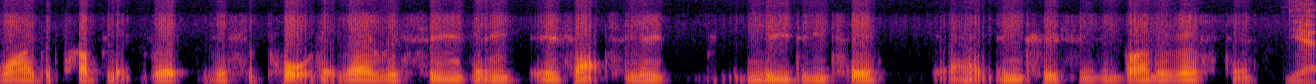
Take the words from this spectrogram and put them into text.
wider public that the support that they're receiving is actually leading to uh, increases in biodiversity. Yeah,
